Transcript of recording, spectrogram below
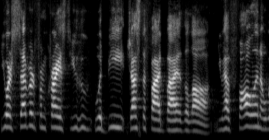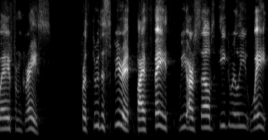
You are severed from Christ, you who would be justified by the law. You have fallen away from grace. For through the Spirit, by faith, we ourselves eagerly wait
